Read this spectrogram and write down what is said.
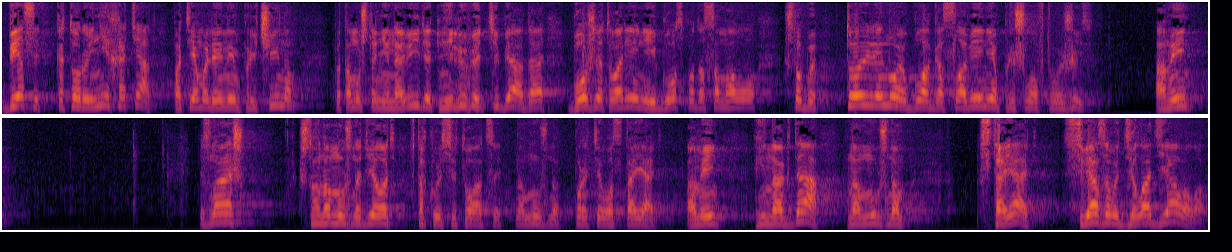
бесы, которые не хотят по тем или иным причинам потому что ненавидят, не любят тебя, да, Божье творение и Господа самого, чтобы то или иное благословение пришло в твою жизнь. Аминь. И знаешь, что нам нужно делать в такой ситуации? Нам нужно противостоять. Аминь. Иногда нам нужно стоять, связывать дела дьявола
